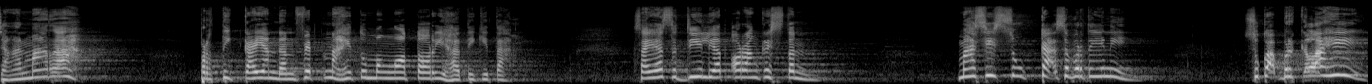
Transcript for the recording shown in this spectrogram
jangan marah. Pertikaian dan fitnah itu mengotori hati kita. Saya sedih lihat orang Kristen masih suka seperti ini. Suka berkelahi.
